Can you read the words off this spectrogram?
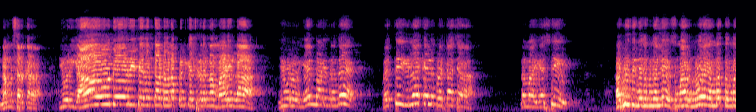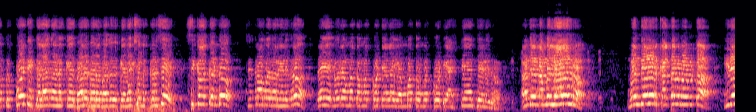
ನಮ್ಮ ಸರ್ಕಾರ. ಇವರು ಯಾವುದೇ ರೀತಿಯಾದಂತಹ ಡೆವಲಪ್ಮೆಂಟ್ ಕೆಲಸಗಳನ್ನ ಮಾಡಿಲ್ಲ. ಇವರು ಏನ್ ಮಾಡಿದ್ರಂದ್ರೆ ಪ್ರತಿ ಇಲಾಖೆಯಲ್ಲೂ ಭ್ರಷ್ಟಾಚಾರ. ನಮ್ಮ ಎಸ್ ಟಿ ಅಭಿವೃದ್ಧಿ ನಿಗಮದಲ್ಲಿ ಸುಮಾರು ನೂರ ಎಂಬತ್ತೊಂಬತ್ತು ಕೋಟಿ ತೆಲಂಗಾಣಕ್ಕೆ, ಬೇರೆ ಬೇರೆ ಭಾಗಕ್ಕೆ ಎಲೆಕ್ಷನ್ ಕಳಿಸಿ ಸಿಕ್ಕಾಕೊಂಡು ಸಿದ್ದರಾಮಯ್ಯವ್ರು ಹೇಳಿದ್ರು, ರೇ, ನೂರ ಎಂಬತ್ತೊಂಬತ್ತು ಕೋಟಿ ಅಲ್ಲ, ಎಂಬತ್ತೊಂಬತ್ತು ಕೋಟಿ ಅಷ್ಟೇ ಅಂತ ಹೇಳಿದ್ರು. ಅಂದ್ರೆ ನಮ್ಮಲ್ಲಿ ಯಾರಾದ್ರು ಒಂದೇನಾದ್ರು ಕಳ್ತನ ಮಾಡ್ಬಿಟ್ಟು ಇದೇ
